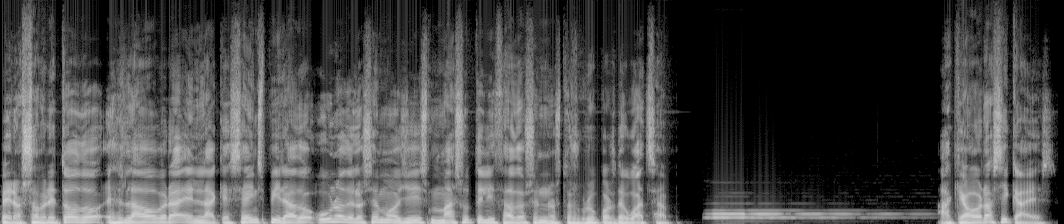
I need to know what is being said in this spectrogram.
Pero sobre todo es la obra en la que se ha inspirado uno de los emojis más utilizados en nuestros grupos de WhatsApp. ¿A qué ahora sí caes?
